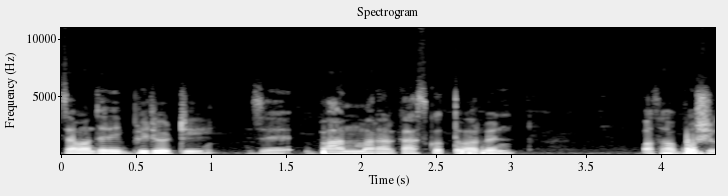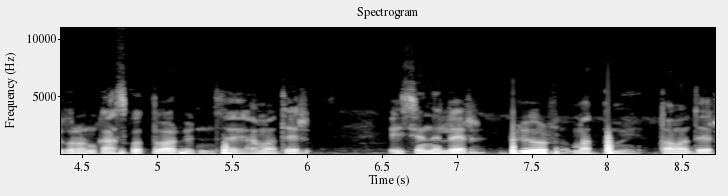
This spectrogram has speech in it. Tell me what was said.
যে আমাদের এই ভিডিওটি যে বান মারার কাজ করতে পারবেন অথবা বশীকরণ কাজ করতে পারবেন যে আমাদের এই চ্যানেলের ভিডিওর মাধ্যমে। তো আমাদের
